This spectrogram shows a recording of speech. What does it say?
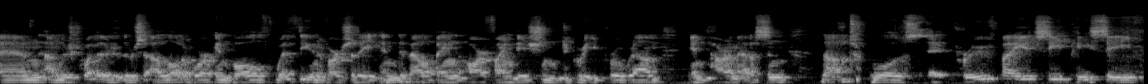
um, and there's quite there's, there's, a lot of work involved with the university in developing our foundation degree program in paramedicine. That was approved by HCPC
